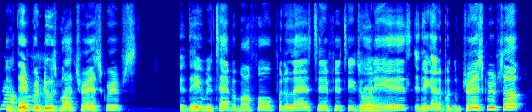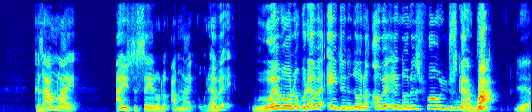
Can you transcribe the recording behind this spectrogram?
if they oh. produce my transcripts, if they've been tapping my phone for the last 10, 15, 20 Man. years, and they got to put them transcripts up, because I'm like, I used to say it on the, I'm like, whatever, whoever on the, whatever agent is on the other end on this phone, you just got mm-hmm. rocked. Yeah,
